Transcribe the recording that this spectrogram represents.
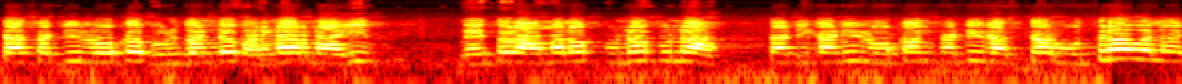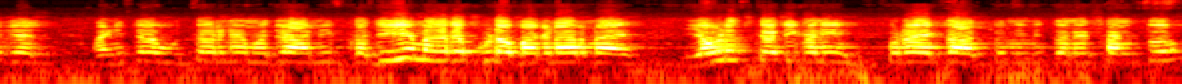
त्यासाठी लोक भूर्दंड भरणार नाहीत. नाहीतर आम्हाला पुन्हा पुन्हा त्या ठिकाणी लोकांसाठी रस्त्यावर उतरावं लागेल. आणि त्या उतरण्यामध्ये आम्ही कधीही मागे पुढे बघणार नाही. एवढंच त्या ठिकाणी पुन्हा एकदा आजच्या निमित्ताने सांगतो.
